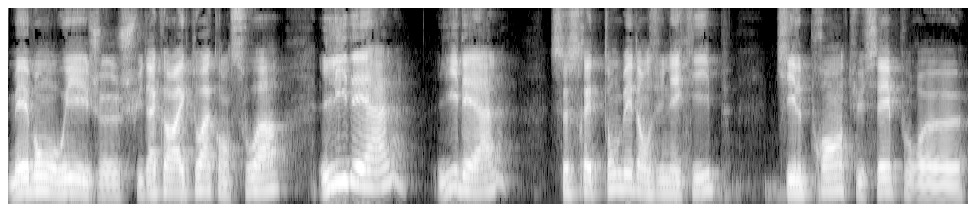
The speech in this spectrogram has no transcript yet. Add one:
mais bon, oui, je, suis d'accord avec toi qu'en soi, l'idéal, l'idéal, ce serait de tomber dans une équipe qu'il prend, tu sais, pour, euh,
